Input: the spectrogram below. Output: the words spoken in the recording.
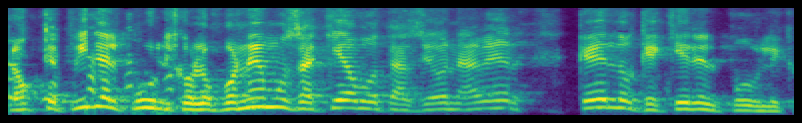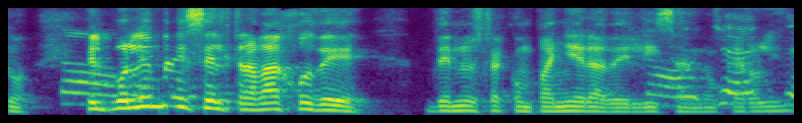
Lo que pide el público, lo ponemos aquí a votación, a ver qué es lo que quiere el público. el problema es el trabajo de, nuestra compañera de Elisa, ¿no, Carolina?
